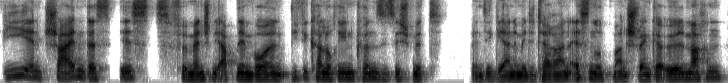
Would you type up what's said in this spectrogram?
wie entscheidend das ist für Menschen, die abnehmen wollen? Wie viele Kalorien können sie sich mit wenn Sie gerne mediterran essen und mal einen Schwenker Öl machen,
